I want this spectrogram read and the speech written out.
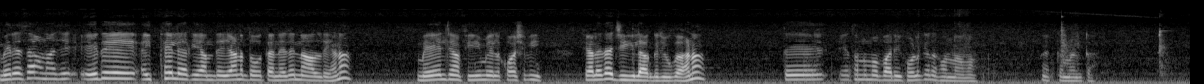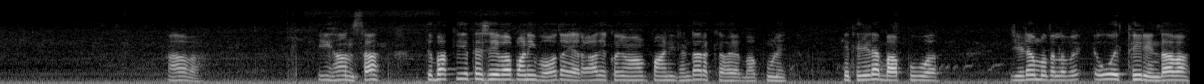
ਮੇਰੇ ਹਿਸਾਬ ਨਾਲ ਜੇ ਇਹਦੇ ਇੱਥੇ ਲੈ ਕੇ ਆਂਦੇ ਜਾਣ ਦੋ ਤਿੰਨ ਇਹਦੇ ਨਾਲ ਦੇ, ਹਨਾ? ਮੇਲ ਜਾਂ ਫੀਮੇਲ ਕੁਛ ਵੀ। ਚੱਲ ਇਹਦਾ ਜੀ ਲੱਗ ਜੂਗਾ ਹਨਾ? ਤੇ ਇਹ ਤੁਹਾਨੂੰ ਮੈਂ ਬਾਰੀ ਖੋਲ ਕੇ ਦਿਖਾਉਣਾ ਵਾ। ਇੱਕ ਮਿੰਟ। ਆ ਵਾ ਇਹ ਹੰਸਾ ਤੇ ਬਾਕੀ ਇੱਥੇ ਸੇਵਾ ਪਾਣੀ ਬਹੁਤ ਆ ਯਾਰ। ਆ ਦੇਖੋ ਜਿਵੇਂ ਪਾਣੀ ਠੰਡਾ ਰੱਖਿਆ ਹੋਇਆ ਬਾਪੂ ਨੇ। ਇੱਥੇ ਜਿਹੜਾ ਬਾਪੂ ਆ, ਜਿਹੜਾ ਮਤਲਬ ਉਹ ਇੱਥੇ ਹੀ ਰਹਿੰਦਾ ਵਾ,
